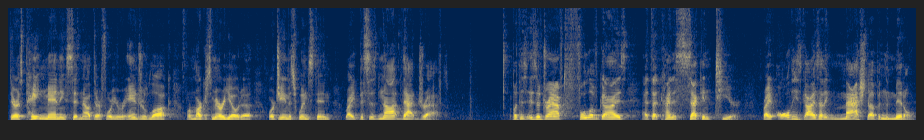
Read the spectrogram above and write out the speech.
there's Peyton Manning sitting out there for you, or Andrew Luck, or Marcus Mariota, or Jameis Winston, right? This is not that draft. But this is a draft full of guys at that kind of second tier, right? All these guys, I think, mashed up in the middle.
